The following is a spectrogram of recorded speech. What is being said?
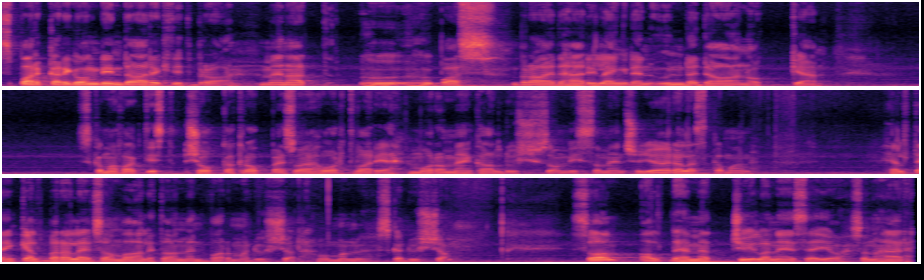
sparkar igång din dag riktigt bra. Men att hur, hur pass bra är det här i längden under dagen och eh, ska man faktiskt chocka kroppen så här hårt varje morgon med en kalldusch som vissa människor gör eller ska man helt enkelt bara leva som vanligt och använda varma duschar om man nu ska duscha. Så allt det här med att kyla ner sig och sådana här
